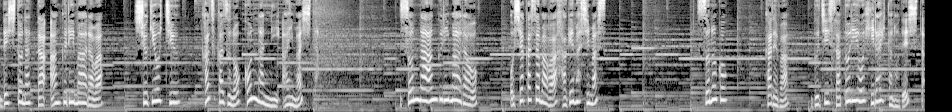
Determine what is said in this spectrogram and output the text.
弟子となったアングリマーラは修行中数々の困難に遭いました。そんなアングリマーラをお釈迦様は励まします。その後彼は無事悟りを開いたのでした。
